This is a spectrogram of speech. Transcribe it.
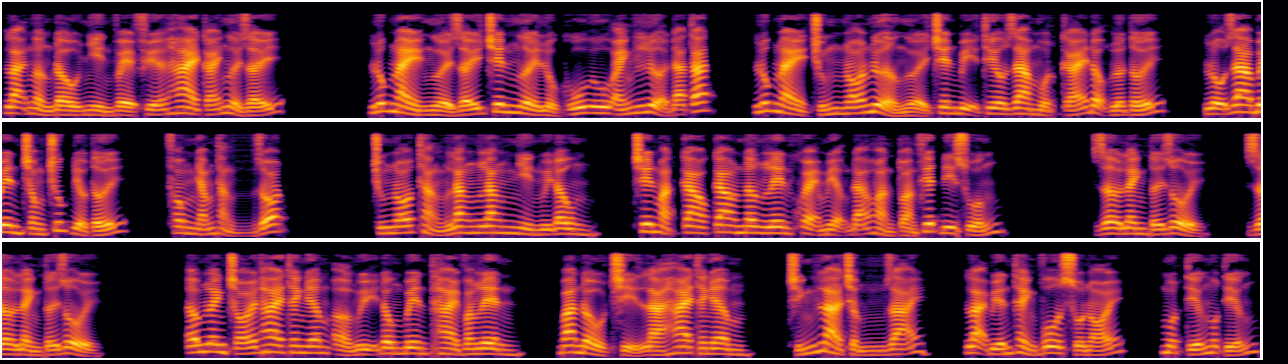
lại ngẩng đầu nhìn về phía hai cái người giấy. Lúc này người giấy trên người lục u u ánh lửa đã tắt, lúc này chúng nó nửa người trên bị thiêu ra một cái động lớn tới, lộ ra bên trong chút điều tới, phong nhắm thẳng rót. Chúng nó thẳng lăng lăng nhìn Ngụy Đông, trên mặt cao cao nâng lên khỏe miệng đã hoàn toàn phiết đi xuống. Giờ lành tới rồi, giờ lành tới rồi. Âm lanh chói hai thanh âm ở Ngụy Đông bên thai vang lên, ban đầu chỉ là hai thanh âm, chính là chậm rãi, lại biến thành vô số nói, một tiếng một tiếng,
